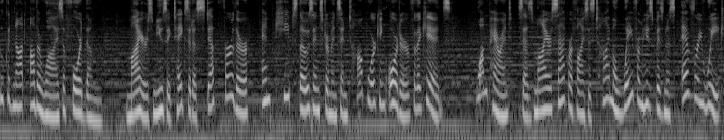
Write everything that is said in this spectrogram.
who could not otherwise afford them. Myers Music takes it a step further and keeps those instruments in top working order for the kids. One parent says Myers sacrifices time away from his business every week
